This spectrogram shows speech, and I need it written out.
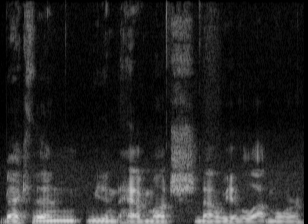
back then we didn't have much. Now we have a lot more.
